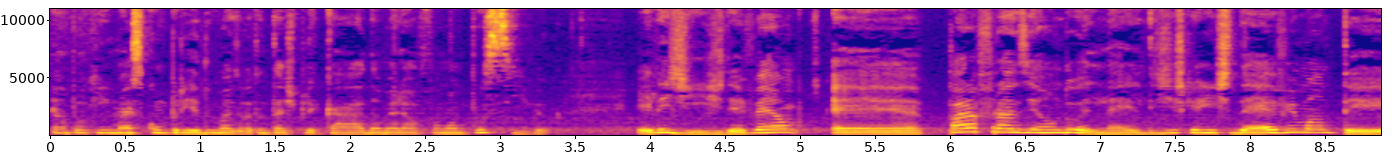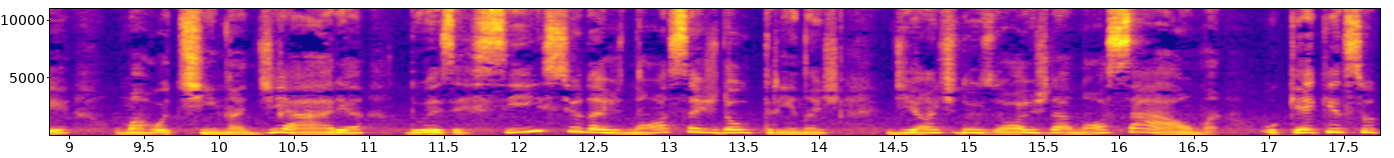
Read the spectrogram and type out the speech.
é um pouquinho mais comprido, mas eu vou tentar explicar da melhor forma possível. Ele diz, devemos, é, parafraseando ele, né? Ele diz que a gente deve manter uma rotina diária do exercício das nossas doutrinas diante dos olhos da nossa alma. O que que isso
